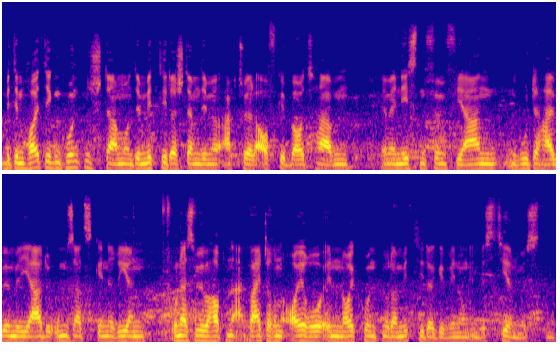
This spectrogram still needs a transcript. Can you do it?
mit dem heutigen Kundenstamm und dem Mitgliederstamm, den wir aktuell aufgebaut haben, werden wir in den nächsten fünf Jahren eine gute halbe Milliarde Umsatz generieren, ohne dass wir überhaupt einen weiteren Euro in Neukunden- oder Mitgliedergewinnung investieren müssten.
